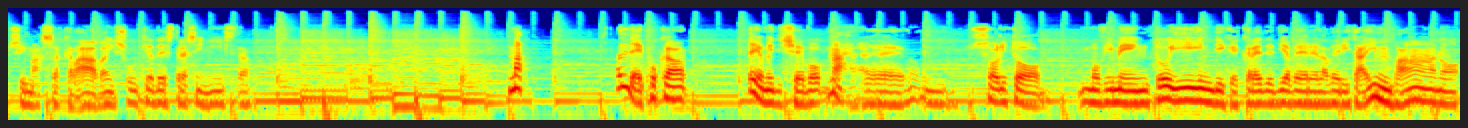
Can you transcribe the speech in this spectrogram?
si massacrava, insulti a destra e a sinistra. Ma all'epoca io mi dicevo, ma è un solito movimento indie che crede di avere la verità in vano,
